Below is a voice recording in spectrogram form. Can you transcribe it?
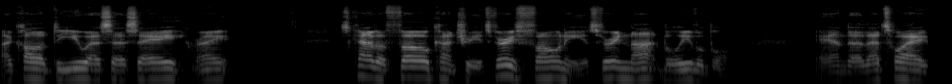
I call it the USSA, right? It's kind of a faux country. It's very phony. It's very not believable. And uh, that's why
